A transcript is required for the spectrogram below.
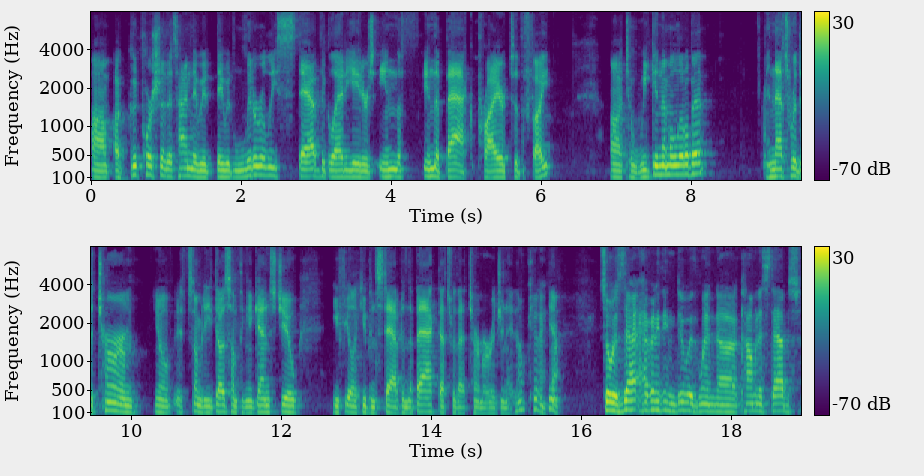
um, a good portion of the time they would they would literally stab the gladiators in the in the back prior to the fight uh, to weaken them a little bit, and that's where the term you know if somebody does something against you, you feel like you've been stabbed in the back. That's where that term originated. No kidding. Yeah. So does that have anything to do with when uh, Commodus stabs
